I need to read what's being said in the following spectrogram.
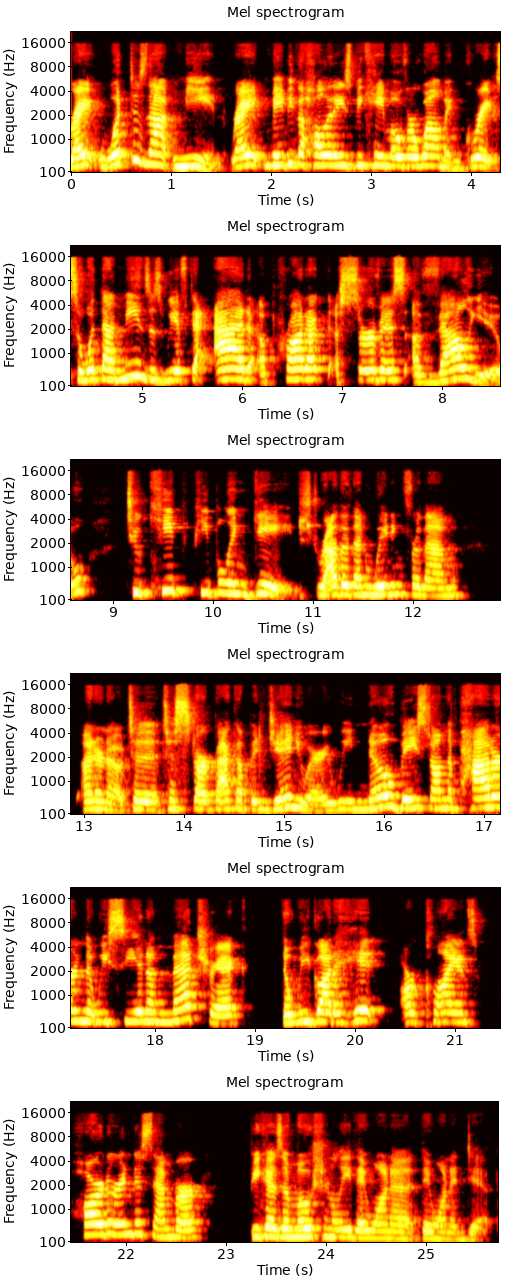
right? What does that mean, right? Maybe the holidays became overwhelming. Great. So, what that means is we have to add a product, a service, a value to keep people engaged rather than waiting for them i don't know to to start back up in january we know based on the pattern that we see in a metric that we got to hit our clients harder in December because emotionally they want to they want to dip.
